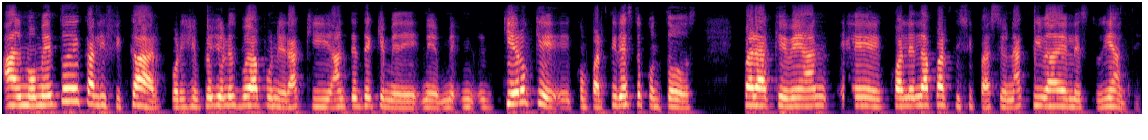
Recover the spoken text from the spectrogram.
Al momento de calificar, por ejemplo, yo les voy a poner aquí, antes de que me, quiero que eh, compartir esto con todos, para que vean eh, cuál es la participación activa del estudiante.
